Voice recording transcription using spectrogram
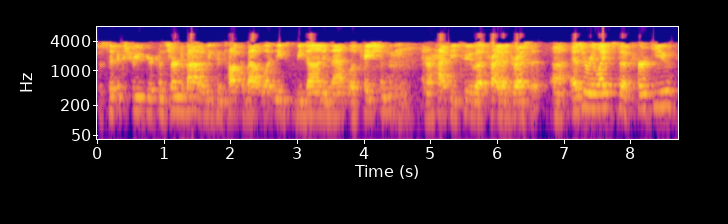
specific street you're concerned about, and we can talk about what needs to be done in that location and are happy to uh, try to address it. Uh, as it relates to curfew,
